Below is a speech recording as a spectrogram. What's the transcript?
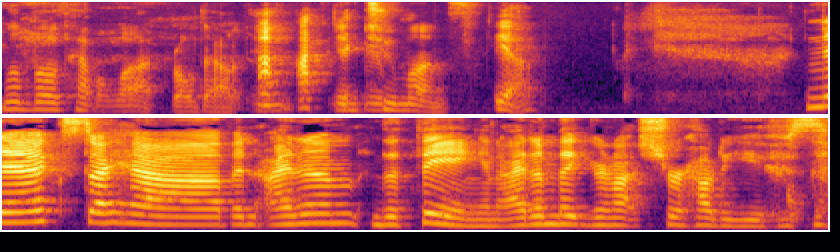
We'll both have a lot rolled out in, in two months. Yeah. Next, I have an item, the thing, an item that you're not sure how to use.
